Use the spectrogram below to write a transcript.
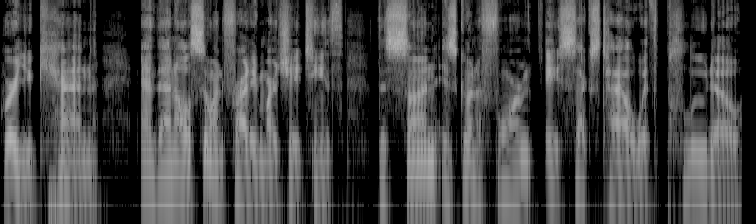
where you can. And then also on Friday, March 18th, the sun is going to form a sextile with Pluto.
